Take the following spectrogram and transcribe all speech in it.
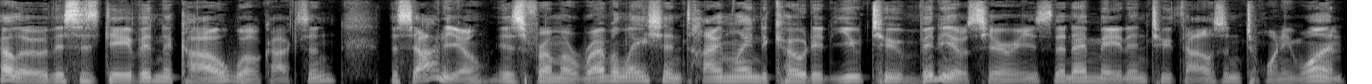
Hello, this is David Nikao Wilcoxson. This audio is from a Revelation Timeline Decoded YouTube video series that I made in 2021.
